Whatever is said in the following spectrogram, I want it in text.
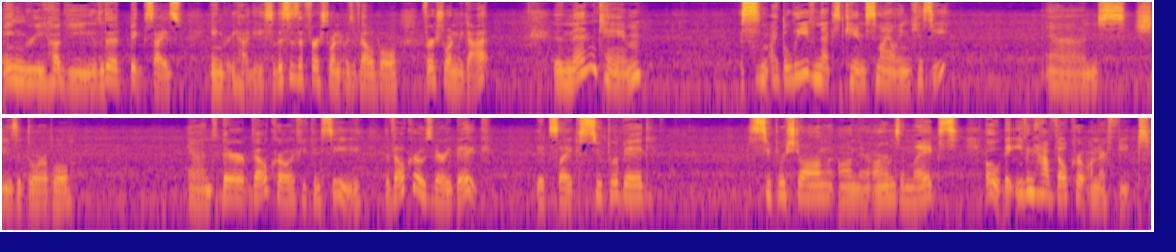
Angry Huggy, the big size Angry Huggy. So this is the first one that was available. First one we got. And then came, I believe next came Smiling Kissy. And she's adorable. And their Velcro, if you can see, the Velcro is very big. It's like super big, super strong on their arms and legs. Oh, they even have Velcro on their feet.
